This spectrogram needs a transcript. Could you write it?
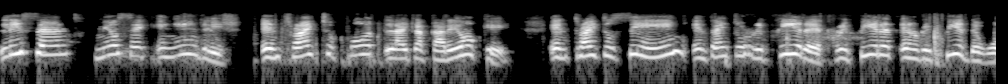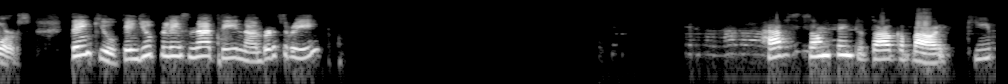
listen music in English and try to put like a karaoke and try to sing and try to repeat it, repeat it and repeat the words. Thank you. Can you please, Nati, number three? Have something to talk about. Keep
